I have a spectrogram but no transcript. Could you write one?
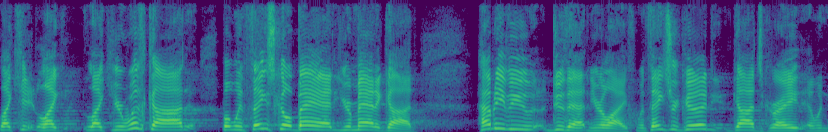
Like, you, like, like you're with God, but when things go bad, you're mad at God. How many of you do that in your life? When things are good, God's great, and when,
